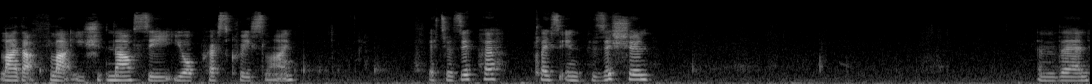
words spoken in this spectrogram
lie that flat. You should now see your press crease line. Get a zipper place it in position. And then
